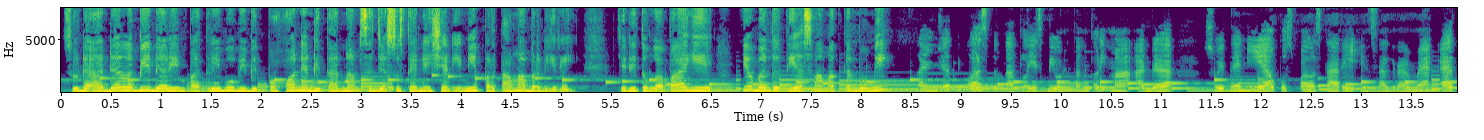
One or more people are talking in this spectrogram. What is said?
Sudah ada lebih dari 4.000 bibit pohon yang ditanam sejak Sustaination ini pertama berdiri. Jadi tunggu apa lagi? Yuk bantu Tia selamatkan bumi. Lanjut, last but not least, di urutan kelima ada Sweetenia Puspa Lestari. Instagramnya at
